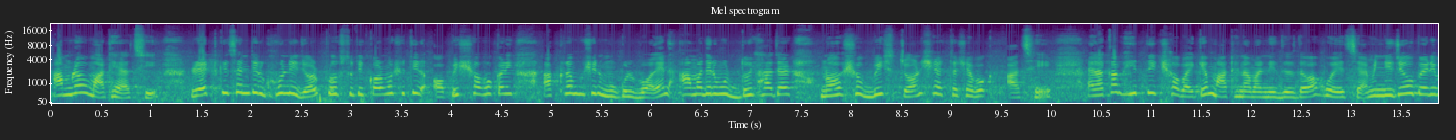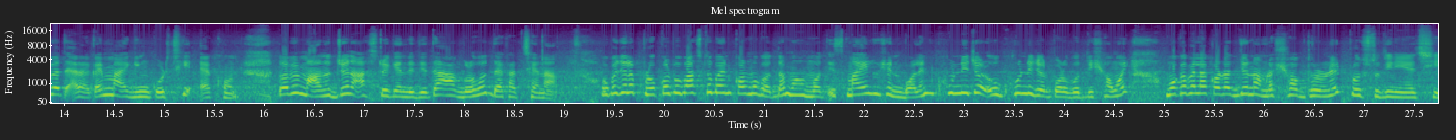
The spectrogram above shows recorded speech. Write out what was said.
আমরাও মাঠে আছি। রেড ক্রিসেন্টের ঘূর্ণিঝড় প্রস্তুতি কর্মসূচির অফিস সহকারী আকরাম হোসেন মুকুল বলেন, আমাদের মোট দুই হাজার নশো বিশ জন স্বেচ্ছাসেবক আছে। এলাকা ভিত্তিক সবাইকে মাঠে নামার নির্দেশ দেওয়া হয়েছে। আমি নিজেও বেড়িবাদ এলাকায় মাইকিং করছি এখন। তবে মানুষজন আশ্রয় কেন্দ্রে যেতে আগ্রহ দেখাচ্ছে না। উপজেলা প্রকল্প বাস্তবায়ন কর্মকর্তা মোহাম্মদ ইসমাইল হোসেন বলেন, ঘূর্ণিঝড় ও ঘূর্ণিঝড় পরবর্তী সময় মোকাবেলা করার জন্য আমরা সব ধরনের প্রস্তুতি নিয়েছি।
